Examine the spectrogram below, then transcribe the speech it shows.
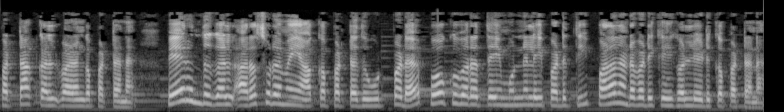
பட்டாக்கள் வழங்கப்பட்டன. பேருந்துகள் அரசுடைமையாக்கப்பட்டது உட்பட போக்குவரத்தை முன்னிலைப்படுத்தி பல நடவடிக்கைகள் எடுக்கப்பட்டன.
